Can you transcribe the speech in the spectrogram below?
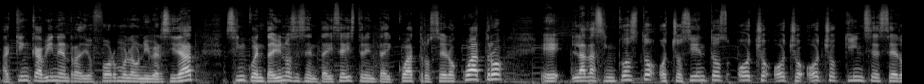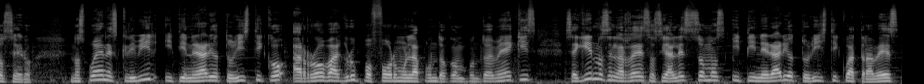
aquí en cabina en Radio Fórmula Universidad 5166 3404. Eh, Lada sin costo 800 888 1500. Nos pueden escribir itinerario turístico arroba grupoformula.com.mx. Seguirnos en las redes sociales. Somos itinerario turístico a través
